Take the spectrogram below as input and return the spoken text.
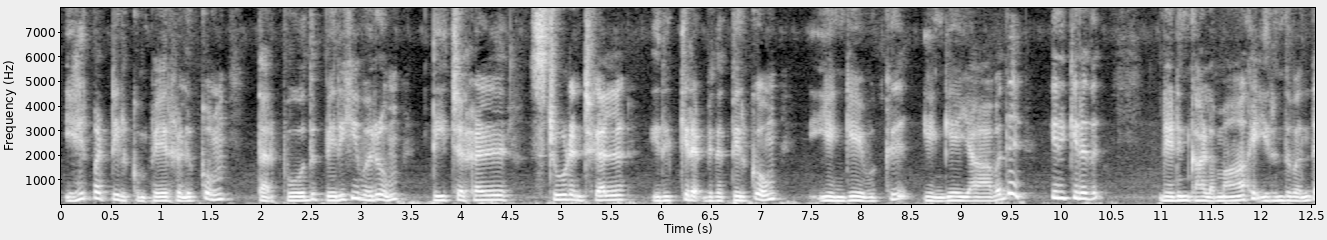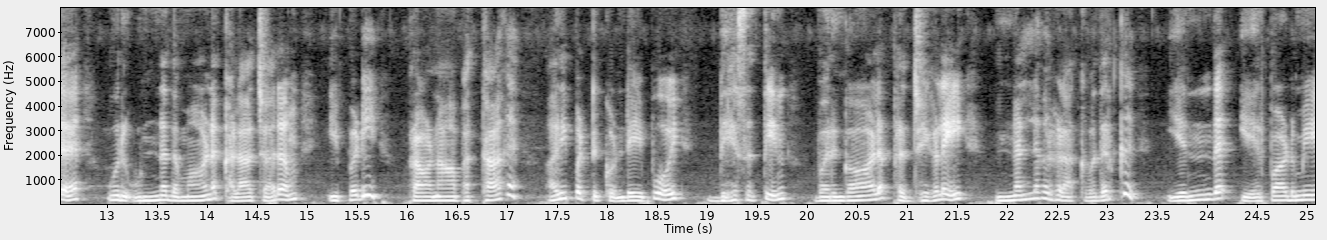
ஏற்பட்டிருக்கும் பெயர்களுக்கும் தற்போது பெருகி வரும் டீச்சர்கள் ஸ்டூடெண்ட்கள் இருக்கிற விதத்திற்கும் எங்கேவுக்கு எங்கேயாவது இருக்கிறது. நெடுங்காலமாக இருந்து வந்த ஒரு உன்னதமான கலாச்சாரம் இப்படி பிராணாபத்தாக அரிப்பட்டு கொண்டே போய் தேசத்தின் வருங்கால பிரஜைகளை நல்லவர்களாக்குவதற்கு எந்த ஏற்பாடுமே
